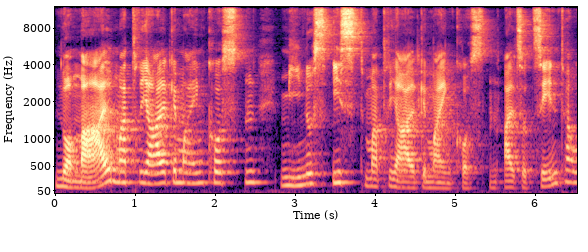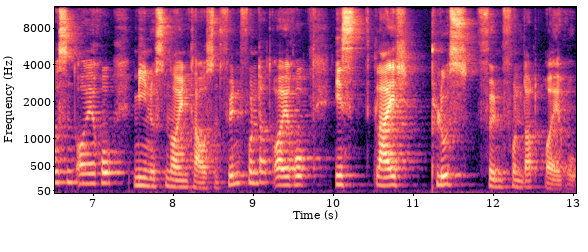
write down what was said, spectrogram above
Normalmaterialgemeinkosten minus Ist-Materialgemeinkosten, also 10.000 Euro minus 9.500 Euro ist gleich plus 500 Euro.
